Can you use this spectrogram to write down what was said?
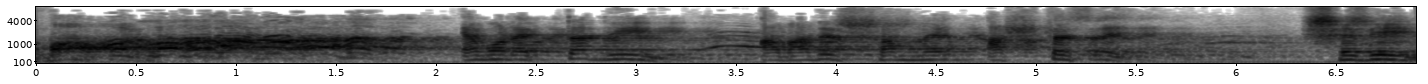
আকবার। এমন একটা দিন আমাদের সামনে আসতেছে সেদিন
